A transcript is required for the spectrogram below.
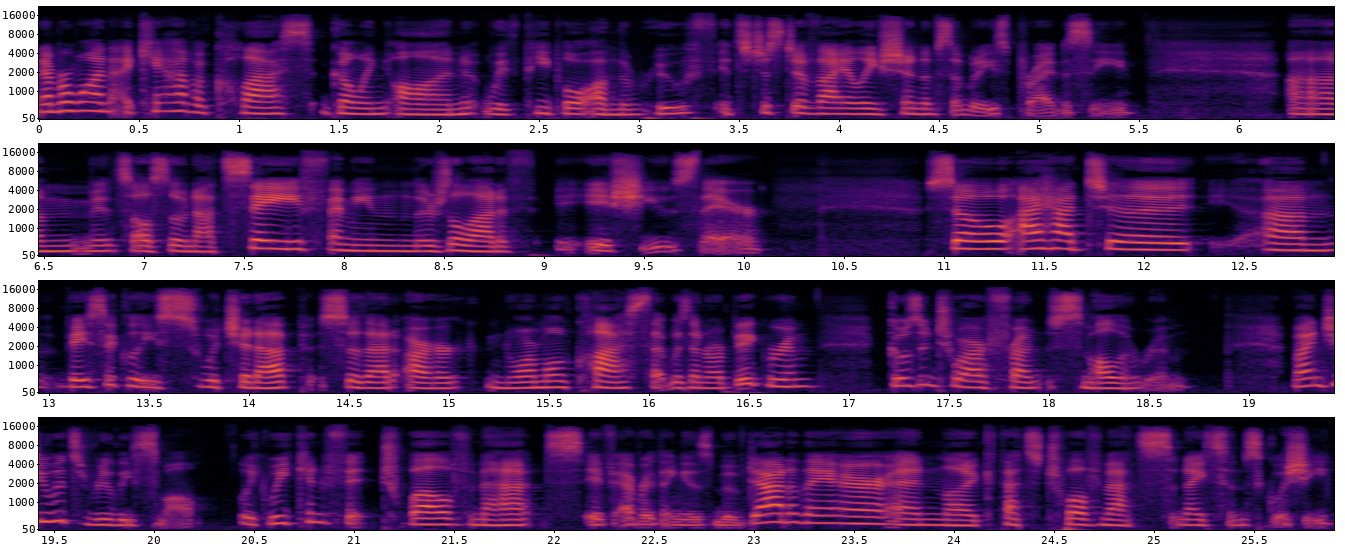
Number one, I can't have a class going on with people on the roof. It's just a violation of somebody's privacy. Um, it's also not safe. I mean, there's a lot of issues there. So I had to um, basically switch it up so that our normal class that was in our big room goes into our front smaller room. Mind you, it's really small. Like we can fit 12 mats if everything is moved out of there, and like that's 12 mats nice and squishy.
